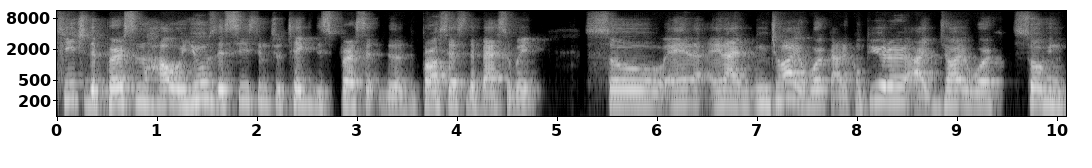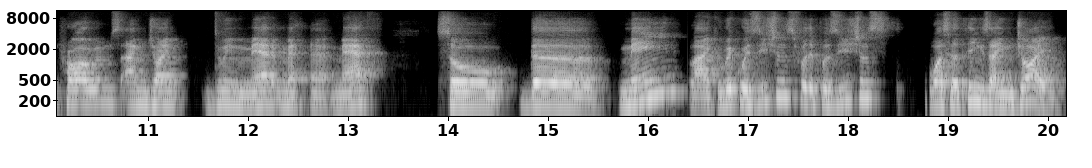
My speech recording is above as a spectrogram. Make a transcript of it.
teach the person how use the system to take this process, the process the best way. So, and, and I enjoy work at a computer. I enjoy work solving problems. I enjoy doing math, uh, math. So the main like requisitions for the positions was the things I enjoyed.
